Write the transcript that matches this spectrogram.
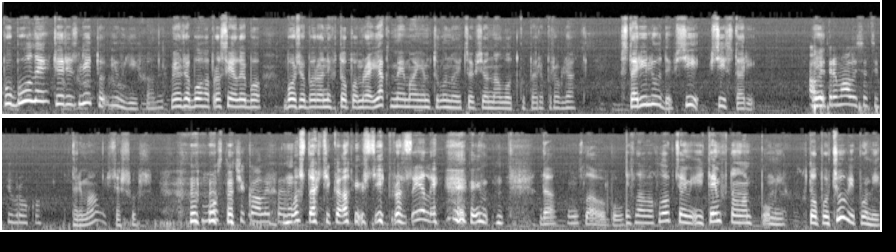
Побули через літо і в'їхали. Ми вже Бога просили, бо Боже борони, хто помре. Як ми маємо труною це все на лодку переправляти? Старі люди, всі, всі старі. Але Ні. трималися ці півроку. Трималися, що ж. Мосту чекали, певно. Моста чекали, всі просили. да, і слава Богу. І слава хлопцям і тим, хто нам поміг. Хто почув і поміг.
